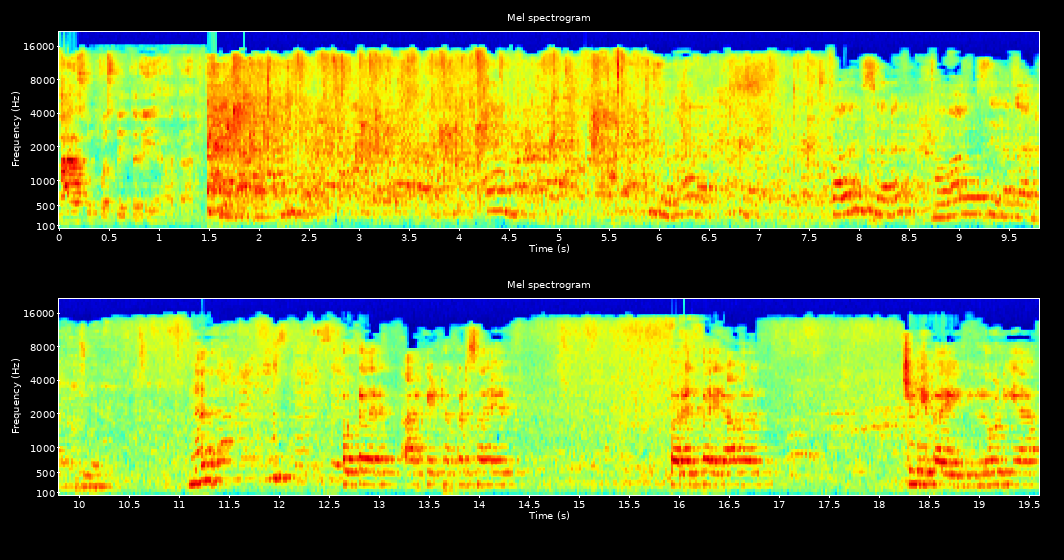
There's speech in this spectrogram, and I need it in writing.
ખાસ ઉપસ્થિત રહ્યા હતા. ડોક્ટર આર કે ઠક્કર સાહેબ, ભરતભાઈ રાવલ, જુનીભાઈ લોઢિયા,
